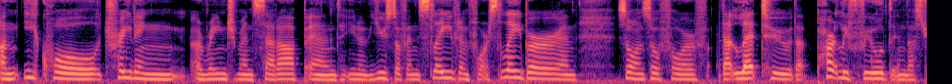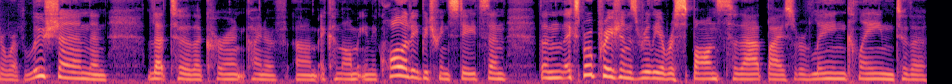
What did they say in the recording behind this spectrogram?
unequal trading arrangements set up and you know the use of enslaved and forced labor and so on and so forth that led to that partly fueled the industrial revolution and led to the current kind of um, economic inequality between states. And then expropriation is really a response to that by sort of laying claim to the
